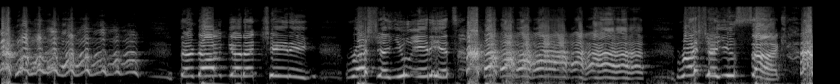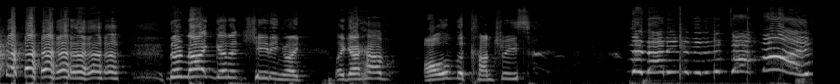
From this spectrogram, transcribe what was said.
they're not good at cheating. Russia, you idiots. Russia, you suck. they're not good at cheating. Like like I have all of the countries. they're not even in the top five.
